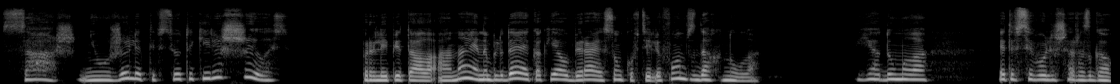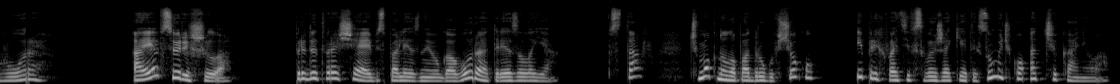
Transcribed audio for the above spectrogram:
«Саш, неужели ты все-таки решилась?» Пролепетала она и, наблюдая, как я убираю сумку в телефон, вздохнула. «Я думала, это всего лишь разговоры». «А я все решила». Предотвращая бесполезные уговоры, отрезала я. Встав, чмокнула подругу в щеку и, прихватив свой жакет и сумочку, отчеканила.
